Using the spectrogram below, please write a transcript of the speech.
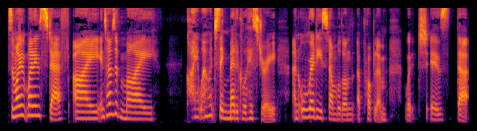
so my my name's Steph. I, in terms of my I went to say medical history and already stumbled on a problem, which is that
